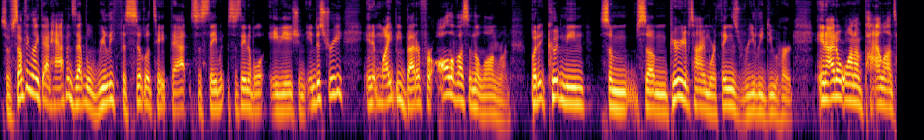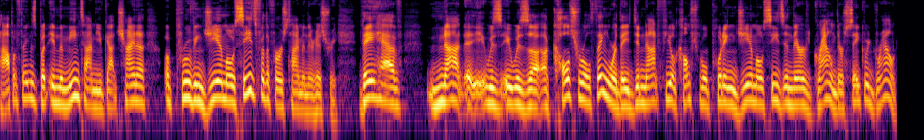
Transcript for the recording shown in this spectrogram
So if something like that happens, that will really facilitate that sustain, sustainable aviation industry, and it might be better for all of us in the long run. But it could mean some some period of time where things really do hurt. And I don't want to pile on top of things, but in the meantime, you've got China approving GMO seeds for the first time in their history. They have not it was it was a, a, cultural thing where they did not feel comfortable putting GMO seeds in their ground, their sacred ground.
